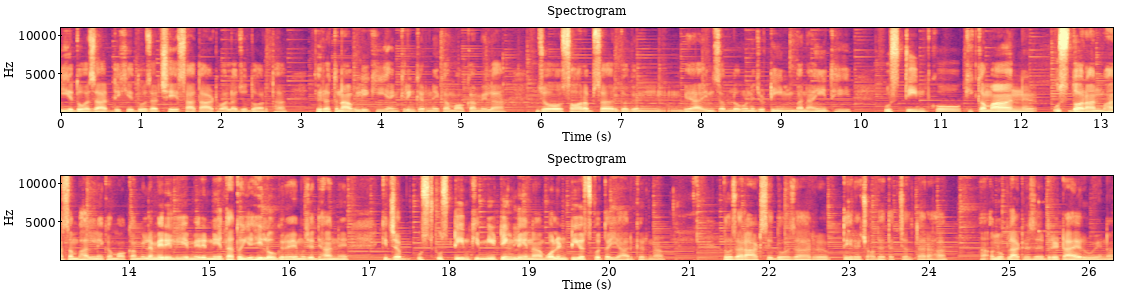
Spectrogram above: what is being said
ये 2000 देखिए 2006 सात, आठ वाला जो दौर था फिर रत्नावली की एंकरिंग करने का मौका मिला, जो सौरभ सर, गगन भैया, इन सब लोगों ने जो टीम बनाई थी, उस टीम को की कमान उस दौरान वहाँ संभालने का मौका मिला। मेरे लिए, मेरे नेता तो यही लोग रहे, मुझे ध्यान है कि जब उस उस टीम की मीटिंग लेना वॉल्टियर्स को तैयार करना 2008 से 2013-14 तक चलता रहा। हाँ अनूप लाठर से जब रिटायर हुए ना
